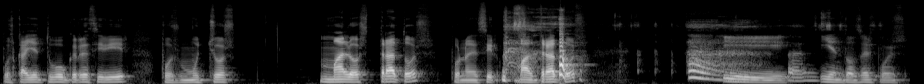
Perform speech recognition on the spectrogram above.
pues Calle tuvo que recibir pues muchos malos tratos, por no decir maltratos. y, y entonces, pues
